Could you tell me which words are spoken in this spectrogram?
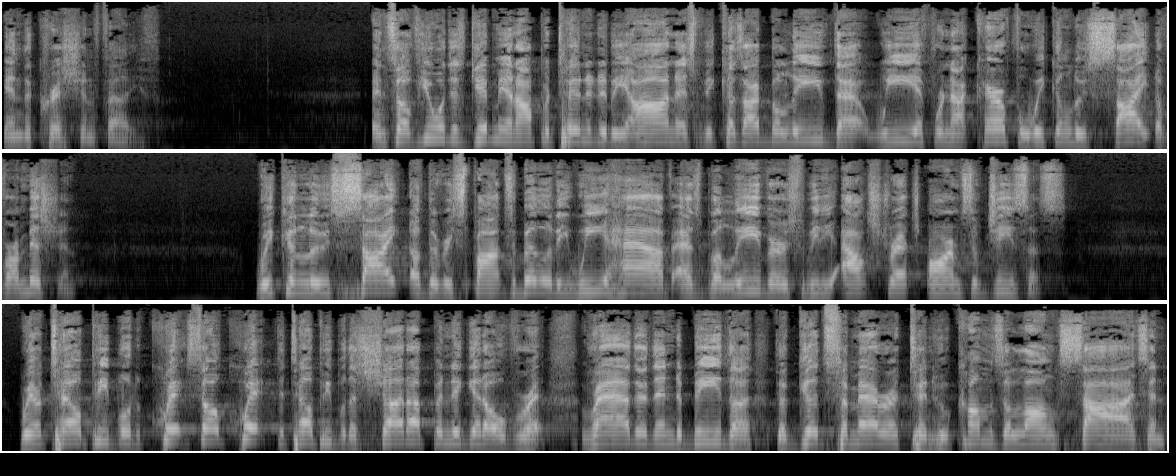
in the Christian faith. And so, if you would just give me an opportunity to be honest, because I believe that we, if we're not careful, we can lose sight of our mission. We can lose sight of the responsibility we have as believers to be the outstretched arms of Jesus. We'll tell people to quick, so quick to tell people to shut up and to get over it, rather than to be the, the good Samaritan who comes alongside and,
